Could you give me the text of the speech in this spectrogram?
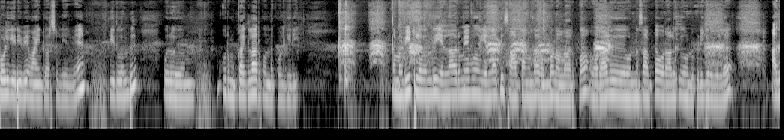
கோழிக்கறியவே வாங்கிட்டு வர சொல்லிடுவேன். இது வந்து ஒரு ஒரு முக்கால் கிலோ இருக்கும் இந்த கோழிக்கறி. நம்ம வீட்டில் வந்து எல்லாருமே எல்லாத்தையும் சாப்பிட்டாங்கன்னா ரொம்ப நல்லாயிருக்கும். ஒரு ஆள் ஒன்று சாப்பிட்டா ஒரு ஆளுக்கு ஒன்று பிடிக்கிறதில்ல. அது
